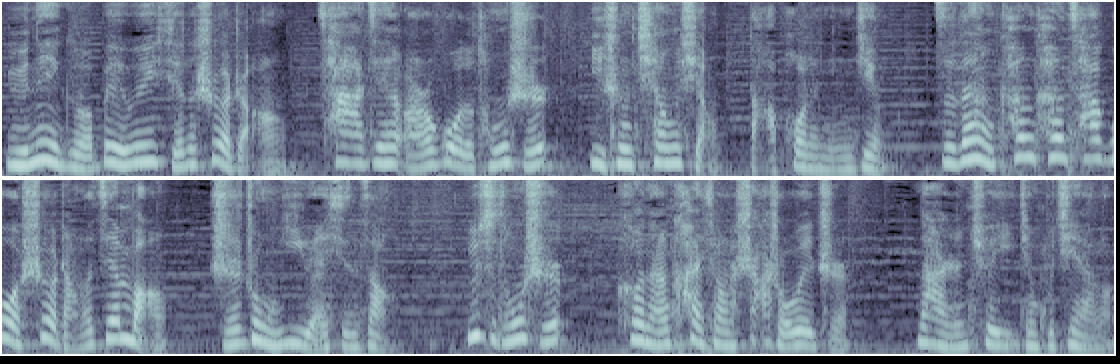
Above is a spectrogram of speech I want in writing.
与那个被威胁的社长擦肩而过的同时，一声枪响打破了宁静，子弹堪堪擦过社长的肩膀，直中议员心脏。与此同时，柯南看向了杀手位置，那人却已经不见了。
